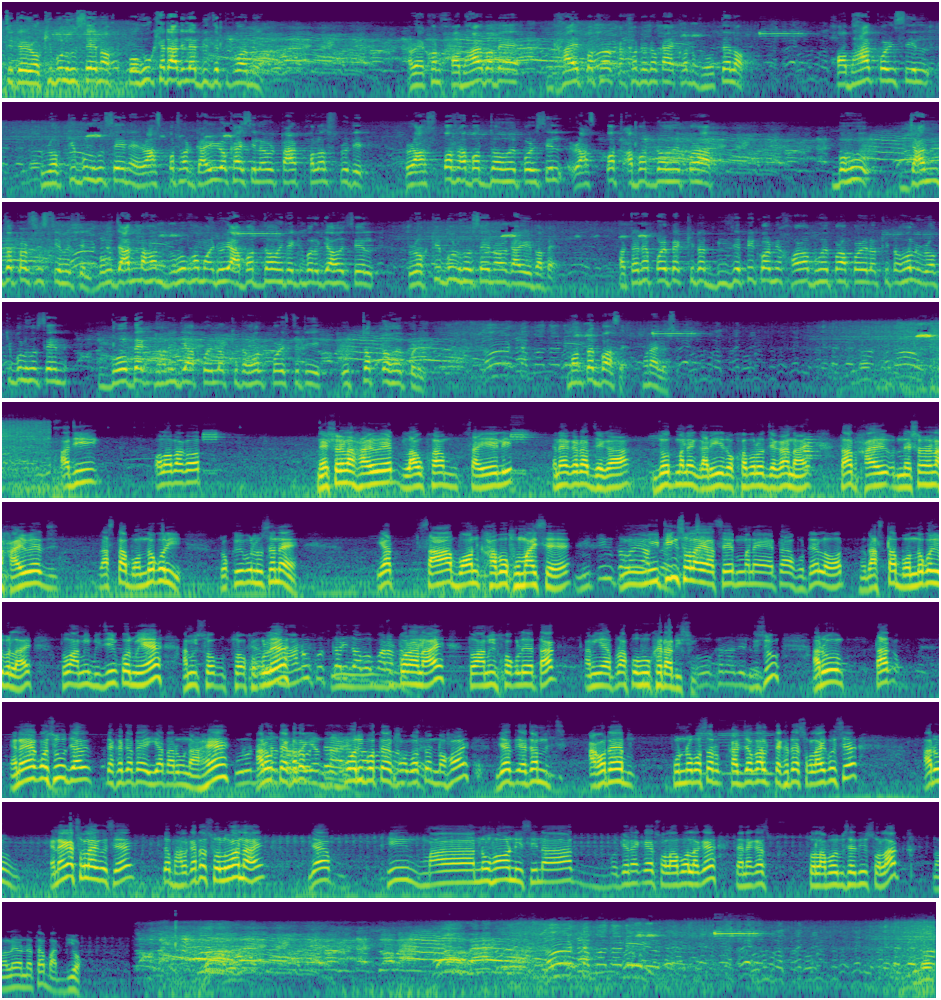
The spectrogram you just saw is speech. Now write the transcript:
স্থিতিত ৰকিবুল হুছেইনক পহু খেদা দিলে বিজেপি কৰ্মীয়ে। আৰু এখন সভাৰ বাবে ঘাইপথৰ কাষতে থকা এখন হোটেলত সভা কৰিছিল ৰকিবুল হুছেইনে। ৰাজপথত গাড়ী ৰখাইছিল আৰু তাৰ ফলশ্ৰুতিত ৰাজপথ আবদ্ধ হৈ পৰিছিল। ৰাজপথ আবদ্ধ হৈ পৰাত বহু যান জঁটৰ সৃষ্টি হৈছিল। বহু যান বাহন বহু সময় ধৰি আবদ্ধ হৈ থাকিবলগীয়া হৈছিল ৰকিবুল হুছেইনৰ গাড়ীৰ বাবে। তেনে পৰিপ্ৰেক্ষিতত বিজেপি কৰ্মী সৰব হৈ পৰা পৰিলক্ষিত হ'ল। ৰকিবুল হুছেইন গো বেগ ধনি দিয়া পৰিলক্ষিত হ'ল। পৰিস্থিতি উত্তপ্ত হৈ পৰিল। মন্তব্য আছে শুনাই লৈছোঁ। আজি অলপ আগত নেশ্যনেল হাইৱেত লাওখাম চাৰিআলিত এনেকৈ এটা জেগা য'ত মানে গাড়ী ৰখাবলৈ জেগা নাই। তাত হাই নেশ্যনেল হাইৱে ৰাস্তা বন্ধ কৰি ৰকিবুল হুছেনে ইয়াত চাহ বন খাব সোমাইছে। মিটিং চলাই আছে। মানে এটা হোটেলত ৰাস্তা বন্ধ কৰি পেলাই। তো আমি বিজেপি কৰ্মীয়ে আমি চব সকলোৱে পৰা নাই। তো আমি সকলোৱে তাক আমি ইয়াৰ পৰা পহু খেদা দিছোঁ। দিছোঁ। আৰু তাক এনেকৈ কৈছোঁ যে তেখেত যাতে ইয়াত আৰু নাহে। আৰু তেখেতক পৰিৱৰ্তে অৱস্থা নহয় যে এজন আগতে পোন্ধৰ বছৰ কাৰ্যকাল তেখেতে চলাই গৈছে। আৰু এনেকৈ চলাই গৈছে যে ভালকৈতো চলোৱা নাই। যে সি মানুহৰ নিচিনা যেনেকৈ চলাব লাগে তেনেকৈ চলাব বিচাৰি চলাক নহ'লে অন্যথা বাদ দিয়ক। Go,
